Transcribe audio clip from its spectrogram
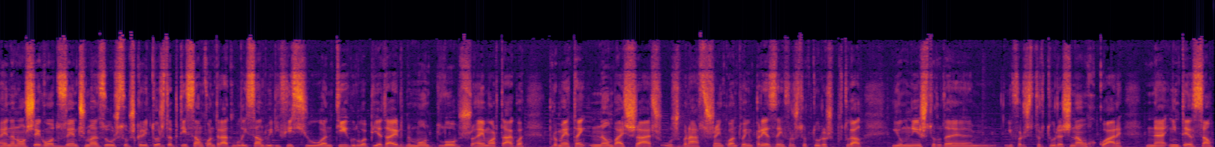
Ainda não chegam a 200, mas os subscritores da petição contra a demolição do edifício antigo do apiadeiro de Monte de Lobos, em Mortágua, prometem não baixar os braços enquanto a empresa Infraestruturas Portugal e o Ministro da hum, Infraestruturas não recuarem na intenção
